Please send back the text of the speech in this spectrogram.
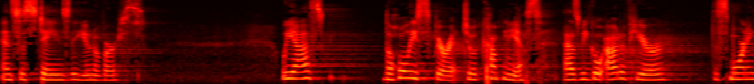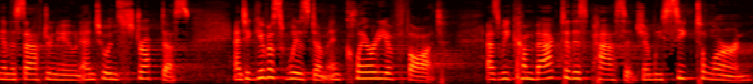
and sustains the universe. We ask the Holy Spirit to accompany us as we go out of here this morning and this afternoon and to instruct us and to give us wisdom and clarity of thought as we come back to this passage and we seek to learn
